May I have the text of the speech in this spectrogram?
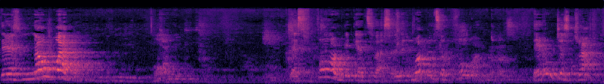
there's no weapon that's formed against us. And the weapons are formed. They don't just drop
